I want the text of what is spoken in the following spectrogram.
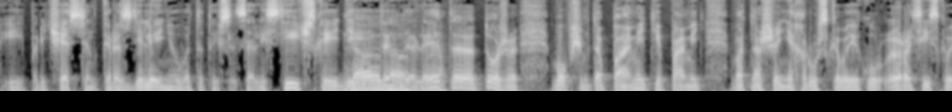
и причастен к разделению вот этой социалистической идеи да, и так да, далее. Да. Это тоже, в общем-то, память и память в отношениях русского и кур... российского,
